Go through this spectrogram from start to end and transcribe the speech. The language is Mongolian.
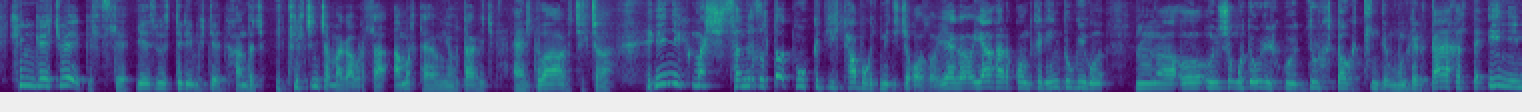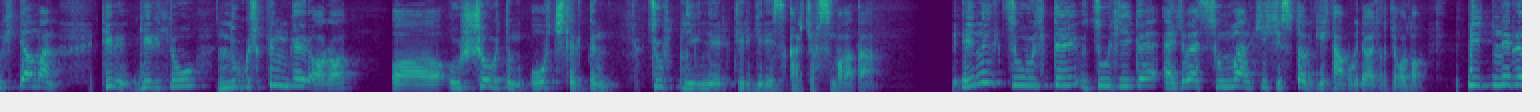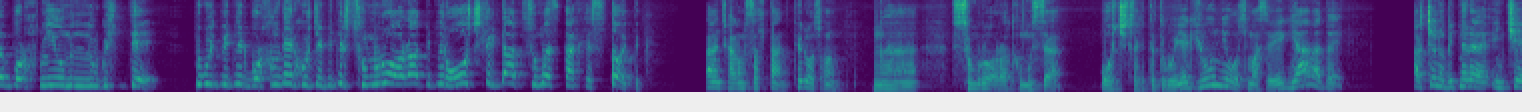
хэн гээч вэ гэлцлээ. Есүс тэр эмэгтэйд хандаж итгэлчин чамайг авралаа. Амар тайван явдаа гэж альдваа гэж хэлж байгаа. Энэ их маш сонирхолтой түүх гэдгийг та бүгд мэдж байгаа болов. Яг яг харахгүй үнэхээр энэ түүхийг уншингууд өөр ирэхгүй зүрх догтлон тийм үнэхээр гайхалтай энэ эмэгтэй маань тэр гэрлүү нүгэлтэнгээр ороод өршөөгдөн уучлагдсан зүвт нэгнэр тэр гэрээс гарч явсан байгаа даа. Энэ зүйлдээ зүйлийг альва сүмман хийх ёстой гэдгийг та бүгд ойлгож байгаа болов. Бид нэр бурхны өмнө нүгэлтэй. Тэгвэл бид нэр бурхан дээр хурж бид нэр сүм рүү ороод бид нэр уучлагдаад сүмээс гарах ёстой гэдэг. Таанч харамсалтай. Тэр болгон сүм рүү ороод хүмүүсээ уучлагддаг. Яг юуны улмаас вэ? Яагаад вэ? Харж уу бид нэр энэ чи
